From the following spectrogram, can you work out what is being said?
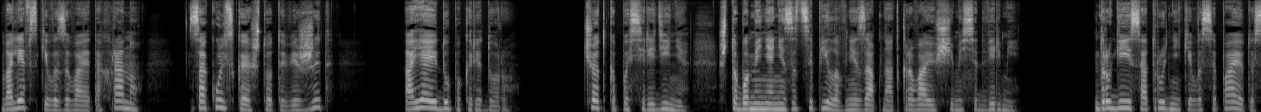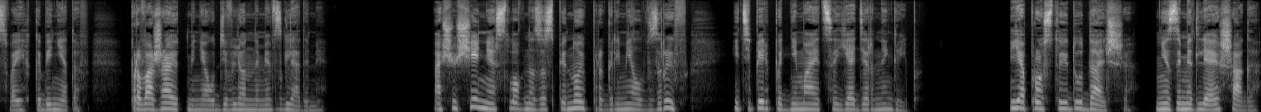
Валевский вызывает охрану, Сокульская что-то визжит, а я иду по коридору. Четко посередине, чтобы меня не зацепило внезапно открывающимися дверьми. Другие сотрудники высыпают из своих кабинетов, провожают меня удивленными взглядами. Ощущение, словно за спиной прогремел взрыв, и теперь поднимается ядерный гриб. Я просто иду дальше, не замедляя шага.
